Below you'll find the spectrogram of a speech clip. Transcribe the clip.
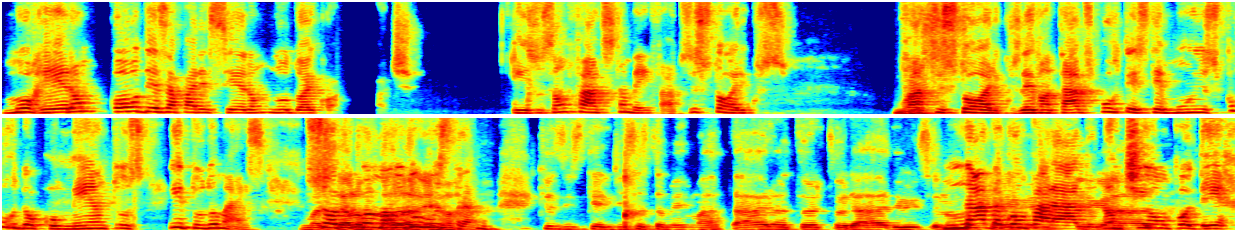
morreram ou desapareceram no doicode. Isso são fatos também, fatos históricos. Mas- Fatos históricos, levantados por testemunhos, por documentos e tudo mais. O Sob o comando do ó, Ustra. Que os esquerdistas também mataram, torturaram, isso nunca Nada comparado, não tinham o poder. né?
